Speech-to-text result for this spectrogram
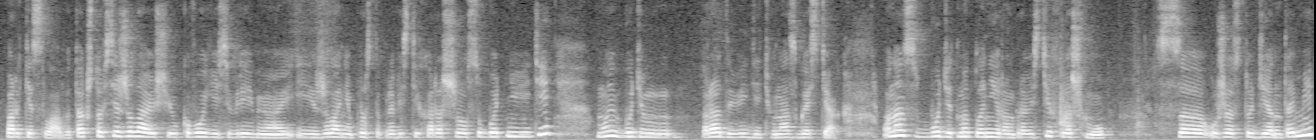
в Парке Славы. Так что все желающие, у кого есть время и желание просто провести хорошо субботний день, мы будем рады видеть у нас в гостях. У нас будет, мы планируем провести флешмоб с уже студентами,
